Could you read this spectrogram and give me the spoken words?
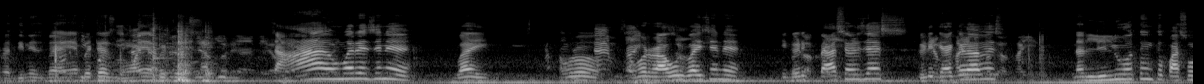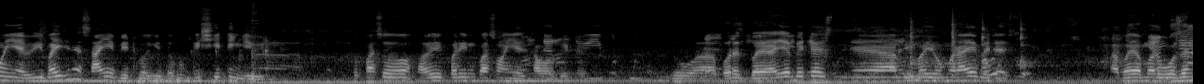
છે. દિનેશભાઈ અહીંયા બેઠા છે, હું અહીંયા બેઠો છું. આ અમારે છે ને, ભાઈ, અમારો અમારો રાહુલભાઈ છે ને એ ઘડીક પાછળ જાય ઘડીક આગળ આવે. ના લીલું હતું ને તો પાછું અહીંયા આવ્યું એ ભાઈ છે ને સાંયે બેઠો ગયો તો કંઈ સેટિંગ એવી તો પાછો હવે ફરીને પાછો અહીંયા ખાવા બેઠો. જો આ ભરતભાઈ અહીંયા બેઠા છે ને આ બે ભાઈઓ અમારા અહીંયા બેઠા છે. આ ભાઈ અમારું વજન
